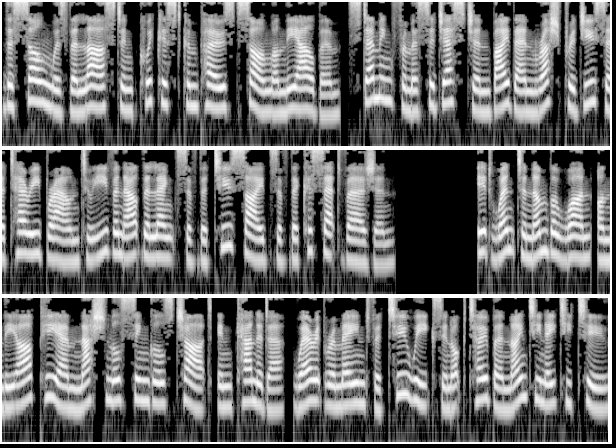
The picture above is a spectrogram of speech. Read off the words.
The song was the last and quickest composed song on the album, stemming from a suggestion by then Rush producer Terry Brown to even out the lengths of the two sides of the cassette version. It went to number 1 on the RPM National Singles Chart in Canada, where it remained for 2 weeks in October 1982.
